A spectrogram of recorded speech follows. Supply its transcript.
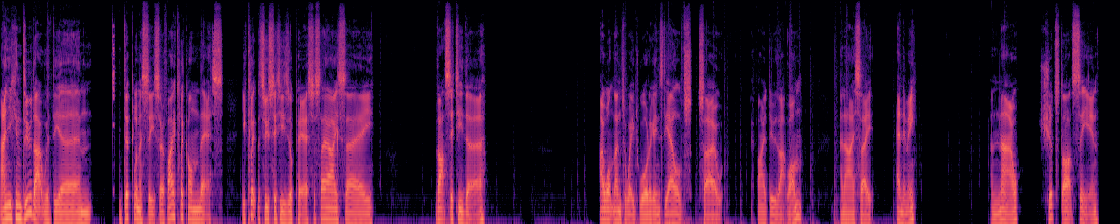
And you can do that with the um diplomacy. So if I click on this, you click the two cities up here. So say I say that city there, I want them to wage war against the elves. So if I do that one and I say enemy, and now should start seeing.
